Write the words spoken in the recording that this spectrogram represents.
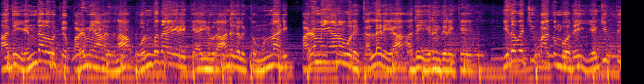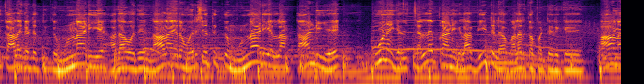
அது எந்த அளவுக்கு பழமையானதுன்னா ஒன்பதாயிரத்தி ஐநூறு ஆண்டுகளுக்கு முன்னாடி பழமையான ஒரு கல்லறையா அது இருந்திருக்கு. இதை வச்சு பார்க்கும்போது எகிப்து காலகட்டத்துக்கு முன்னாடியே அதாவது நாலாயிரம் வருஷத்துக்கு முன்னாடி எல்லாம் தாண்டியே பூனைகள் செல்லப்பிராணிகளா வீட்டுல வளர்க்கப்பட்டிருக்கு. ஆனா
